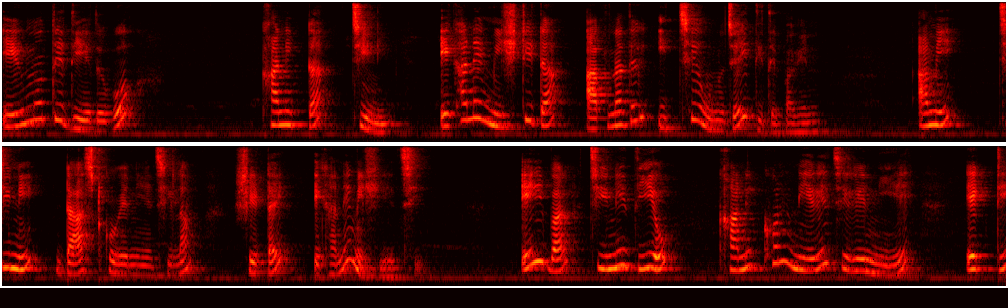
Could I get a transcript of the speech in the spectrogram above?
এর মধ্যে দিয়ে দেব খানিকটা চিনি। এখানে মিষ্টিটা আপনাদের ইচ্ছে অনুযায়ী দিতে পারেন। আমি চিনি ডাস্ট করে নিয়েছিলাম, সেটাই এখানে মিশিয়েছি। এইবার চিনি দিয়েও খানিকক্ষণ নেড়ে চেড়ে নিয়ে একটি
